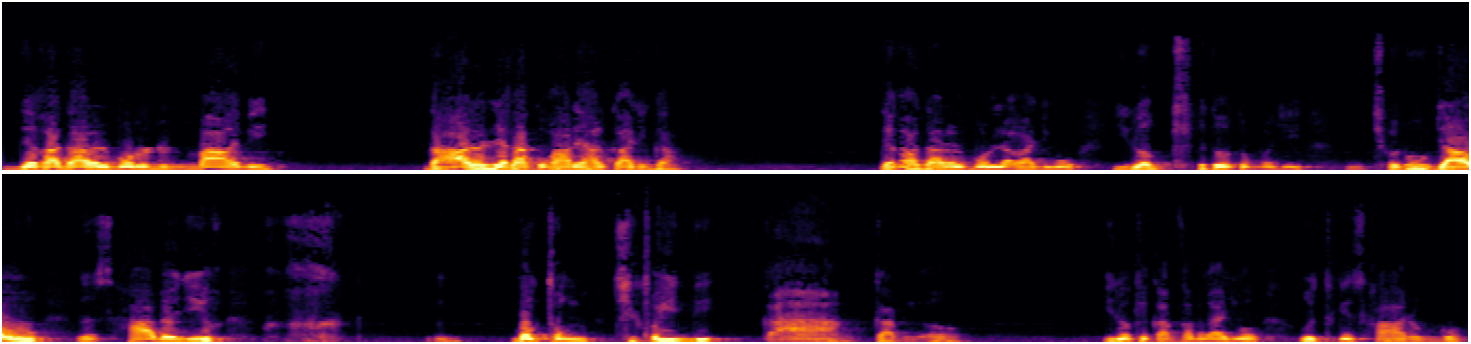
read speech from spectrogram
내가 나를 모르는 마음이 나를 내가 꼭 알아야 할거 아닌가? 내가 나를 몰라가지고 이렇게도 또 뭐지 전후 좌우 사면이 먹통 칠통인데 깜깜이요. 이렇게 깜깜해가지고 어떻게 사는고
